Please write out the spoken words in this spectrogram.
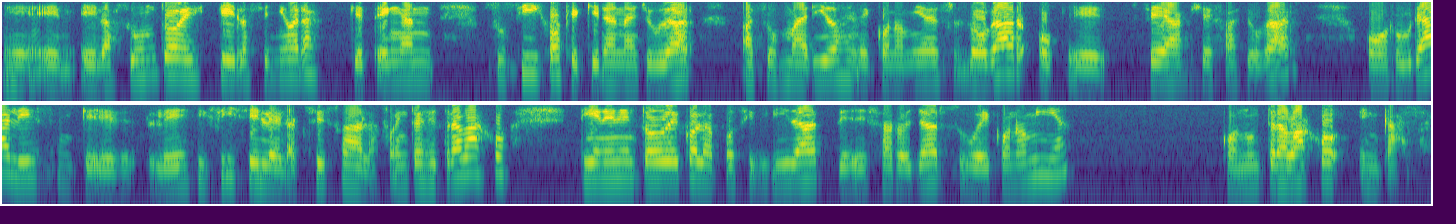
Eh, el, asunto es que las señoras que tengan sus hijos, que quieran ayudar a sus maridos en la economía de su hogar o que sean jefas de hogar o rurales, que les es difícil el acceso a las fuentes de trabajo, tienen en todo eco la posibilidad de desarrollar su economía con un trabajo en casa.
